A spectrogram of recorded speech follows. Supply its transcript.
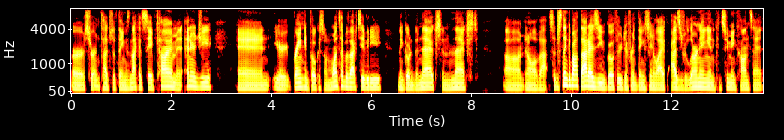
or certain types of things and that could save time and energy and your brain can focus on one type of activity and then go to the next and the next um, and all of that so just think about that as you go through different things in your life as you're learning and consuming content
